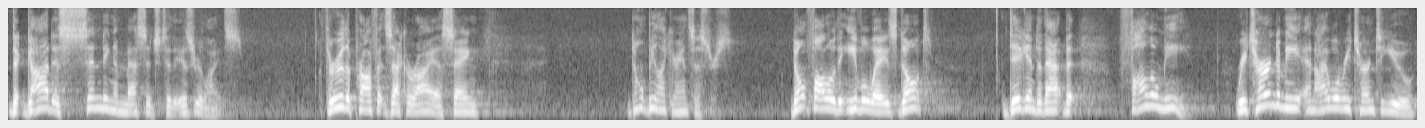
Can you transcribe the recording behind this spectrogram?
That God is sending a message to the Israelites through the prophet Zechariah saying, Don't be like your ancestors. Don't follow the evil ways. Don't dig into that, but follow me. Return to me, and I will return to you,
